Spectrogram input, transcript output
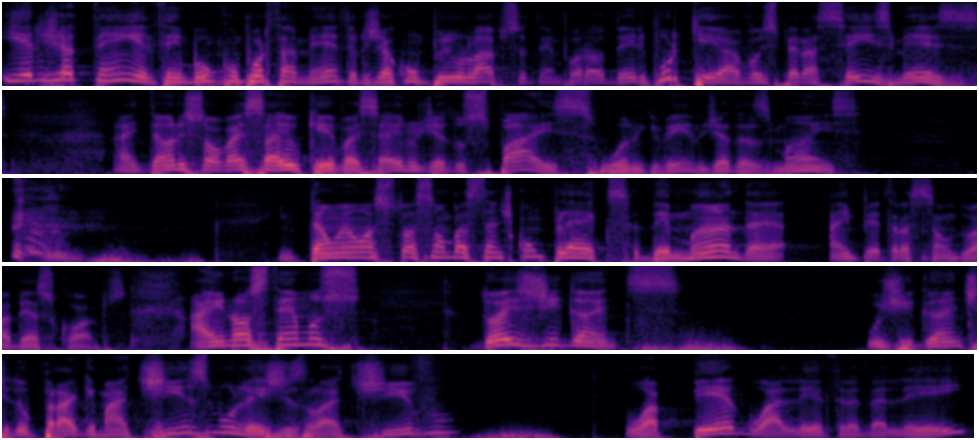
E ele já tem, ele tem bom comportamento, ele já cumpriu o lapso temporal dele. Por quê? Ah, vou esperar seis meses. Ah, então ele só vai sair o quê? Vai sair no dia dos pais, o ano que vem, no dia das mães. Então é uma situação bastante complexa, demanda a impetração do habeas corpus. Aí nós temos dois gigantes. O gigante do pragmatismo legislativo, o apego à letra da lei,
